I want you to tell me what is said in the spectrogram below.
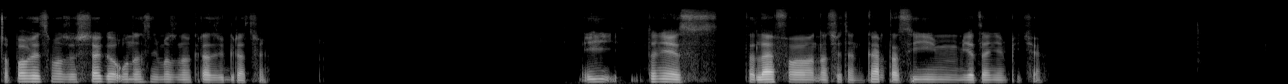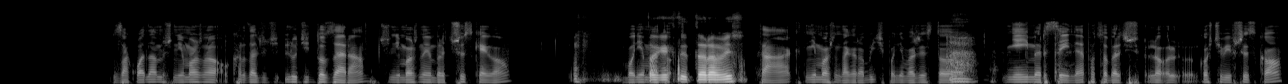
To powiedz może, z czego u nas nie można okraść graczy? I to nie jest telefon, znaczy ten, karta SIM, jedzenie, picie. Zakładam, że nie można okradać ludzi- ludzi do zera, czyli nie można im brać wszystkiego, bo nie ma Tak to, jak ty to robisz? tak, nie można tak robić, ponieważ jest to nieimersyjne, po co brać lo, gościowi wszystko.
